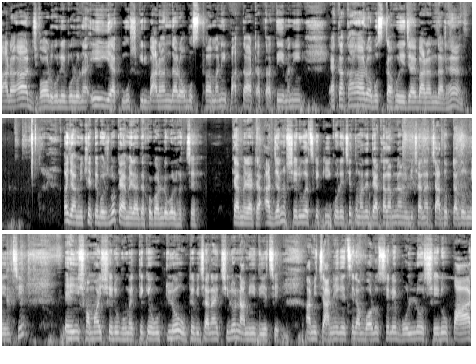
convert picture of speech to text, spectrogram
বাড়ার ঝড় হলে বলো না, এই এক মুশকিল বারান্দার অবস্থা। মানে পাতা টাতাতে মানে একাকার অবস্থা হয়ে যায় বারান্দার হ্যাঁ? ওই যে আমি খেতে বসবো, ক্যামেরা দেখো, গন্ডগোল হচ্ছে। ক্যামেরাটা, আর জানো, শেরু আজকে কি করেছে, তোমাদের দেখালাম না, আমি বিছানার চাদর টাদর মেলছি। এই সময় শেরু ঘুমের থেকে উঠল, উঠে বিছানায় ছিল, নামিয়ে দিয়েছে। আমি চানে গেছিলাম, বড় ছেলে বলল, শেরু, পা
